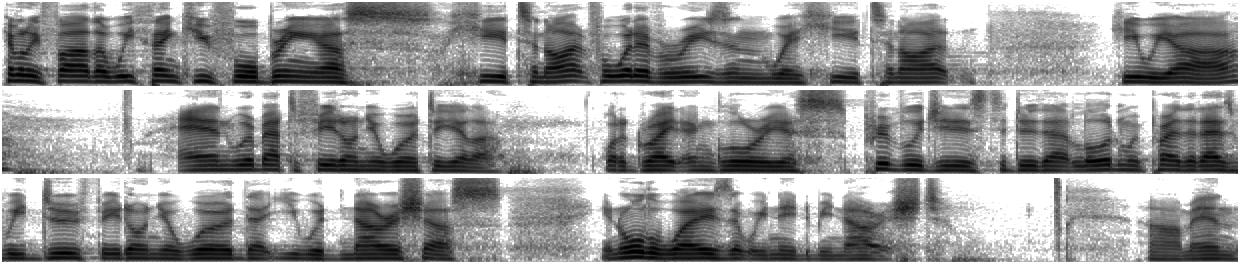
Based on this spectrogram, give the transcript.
Heavenly Father, we thank you for bringing us here tonight. For whatever reason, we're here tonight. Here we are and we're about to feed on your word together. What a great and glorious privilege it is to do that, Lord. And we pray that as we do feed on your word, that you would nourish us in all the ways that we need to be nourished. Amen.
